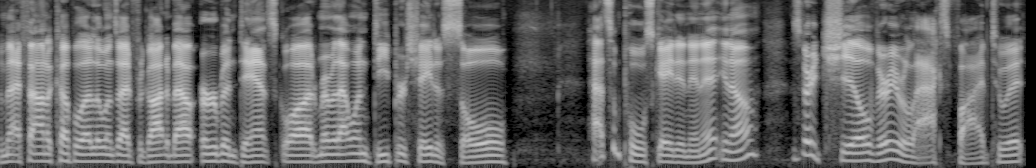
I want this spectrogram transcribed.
I, mean, I found a couple other ones I'd forgotten about. Urban Dance Squad, remember that one? Deeper Shade of Soul. Had some pool skating in it, you know. It's very chill, very relaxed vibe to it.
